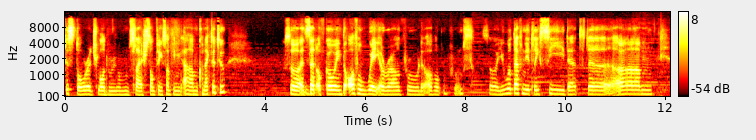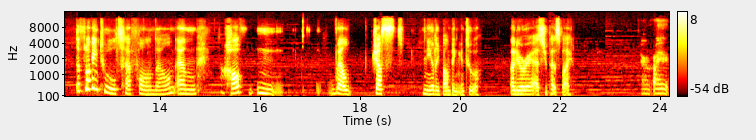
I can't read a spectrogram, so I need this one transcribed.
the storage laundry room slash something something um connected to. So instead of going the other way around through the other rooms, so you will definitely see that the um the flogging tools have fallen down and half mm, well just nearly bumping into Allyria as you pass by. Oh, I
